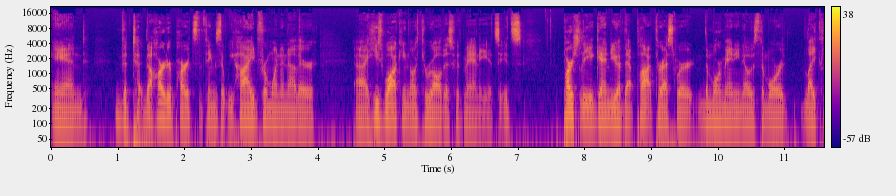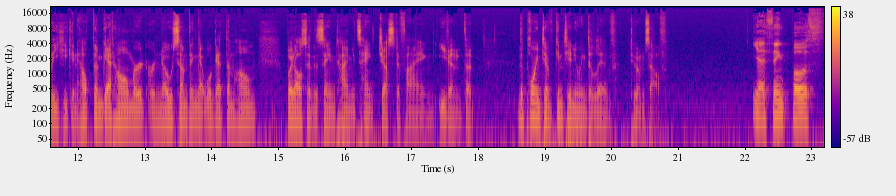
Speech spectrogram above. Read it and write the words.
And the t- the harder parts, the things that we hide from one another. Uh, he's walking through all this with Manny. It's it's partially again you have that plot thrust where the more Manny knows, the more likely he can help them get home or or know something that will get them home. But also at the same time, it's Hank justifying even the the point of continuing to live to himself. Yeah, I think both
